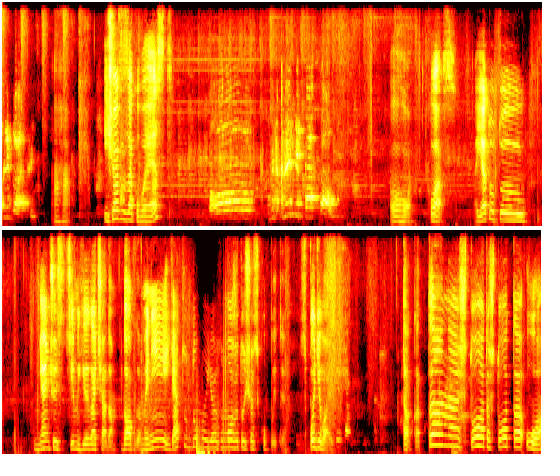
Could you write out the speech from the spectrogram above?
облігацій. Ага. І що це за квест? Відкритий портал. Ого, клас. А я тут е, нянчусь з цим гігачадом. Добре, мені. Я тут думаю, я зможу тут щось купити. Сподіваюсь. Так, катана, що-то, що-то. О,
